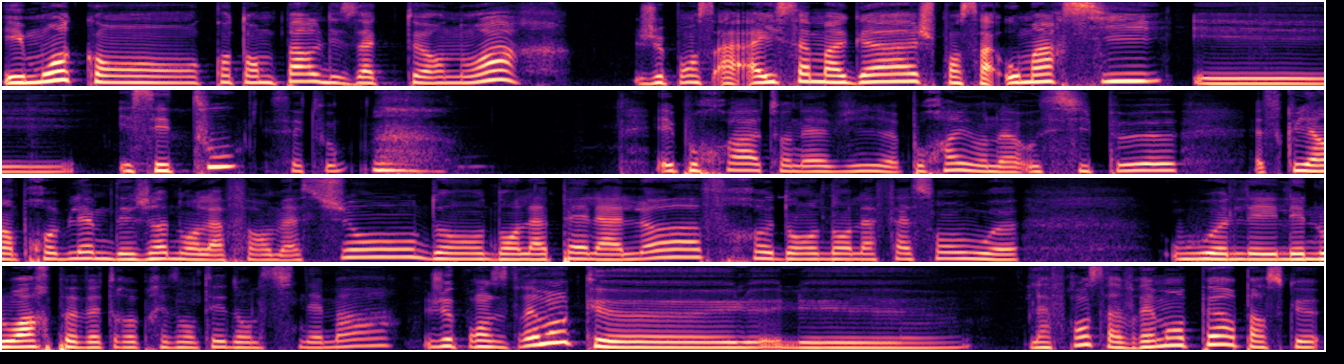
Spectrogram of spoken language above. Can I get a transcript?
Et moi, quand, quand on me parle des acteurs noirs, je pense à Aïssa Maga, je pense à Omar Sy, et, et c'est tout. C'est tout. Et pourquoi, à ton avis, pourquoi il y en a aussi peu? Est-ce qu'il y a un problème déjà dans la formation, dans, dans l'appel à l'offre, dans, dans la façon où, euh, où les, les Noirs peuvent être représentés dans le cinéma? Je pense vraiment que le, le- la France a vraiment peur parce que,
